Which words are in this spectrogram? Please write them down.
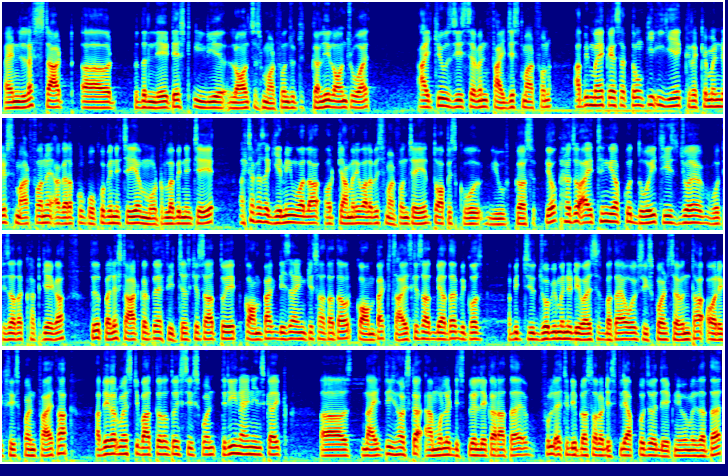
And let's start to the latest launch smartphone जो कि कल ही लॉन्च हुआ है। I Q G seven five G smartphone अभी मैं कह सकता हूँ कि ये एक रिकमेंडेड स्मार्टफ़ोन है। अगर आपको पोको भी नहीं चाहिए मोटरला भी नहीं चाहिए अच्छा खासा गेमिंग वाला और कैमरे वाला भी स्मार्टफ़ोन चाहिए तो आप इसको यूज़ कर सकते हो। जो आई थिंक आपको दो ही चीज़ जो है, बहुत ही ज़्यादा खटकेगा। तो पहले स्टार्ट करते हैं फीचर्स के साथ। तो एक कॉम्पैक्ट डिज़ाइन के साथ आता है और कॉम्पैक्ट साइज़ के साथ भी आता है बिकॉज़ अभी जो भी मैंने डिवाइसेस बताया, वो एक सिक्स पॉइंट सेवन था और एक सिक्स पॉइंट फाइव था। अभी अगर मैं इसकी बात करूँ तो six point three nine inch का एक नाइन्टी हर्ट्स का एमोलेट डिस्प्ले लेकर आता है। फुल एच डी प्लस वाला डिस्प्ले आपको जो है देखने को मिल जाता है।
